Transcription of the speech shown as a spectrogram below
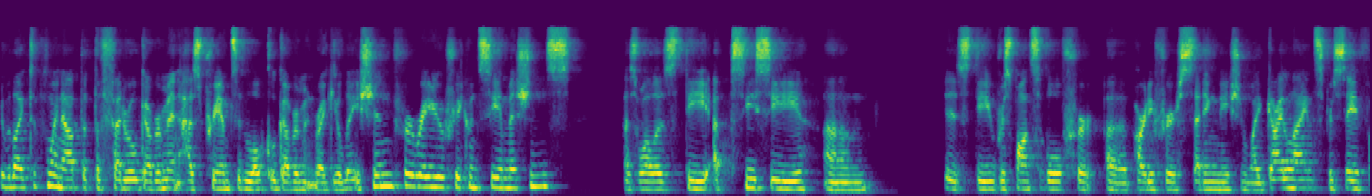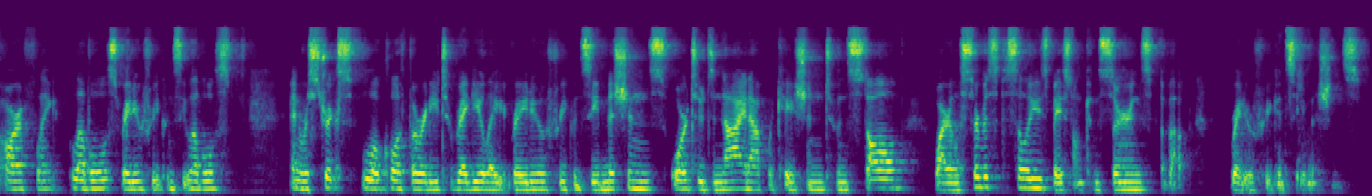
We would like to point out that the federal government has preempted local government regulation for radio frequency emissions as well as the FCC um, is the responsible for uh, party for setting nationwide guidelines for safe RF levels, radio frequency levels, and restricts local authority to regulate radio frequency emissions or to deny an application to install wireless service facilities based on concerns about radio frequency emissions.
